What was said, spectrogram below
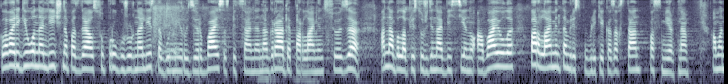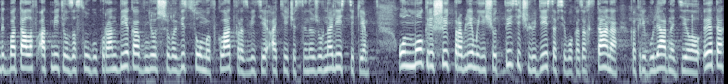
Глава региона лично поздравил супругу журналиста Гульмиру Зербай со специальной наградой «Парламент Сюэзе». Она была присуждена Бесену Абаюлы парламентом Республики Казахстан посмертно. Амандык Баталов отметил заслугу Куранбека, внесшего весомый вклад в развитие отечественной журналистики. Он мог решить проблемы еще тысяч людей со всего Казахстана, как регулярно делал это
